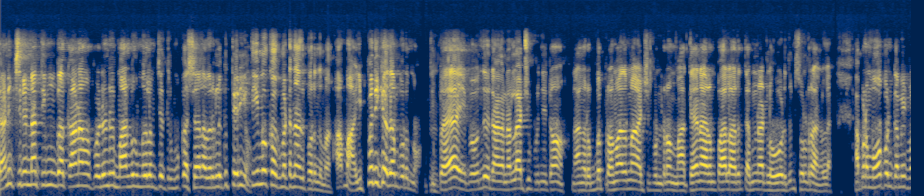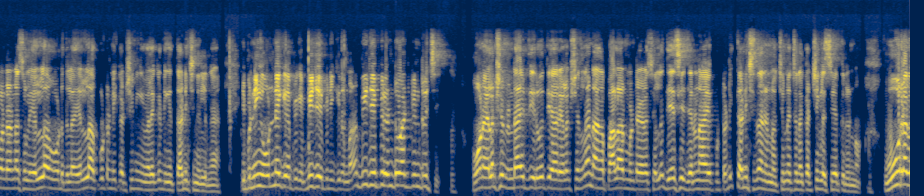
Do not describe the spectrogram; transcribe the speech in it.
தனிச்சு நின்னா திமுக காணாம போயிடுன்னு மாண்புமிகு முதலமைச்சர் திரு மு க ஸ்டாலின் அவர்களுக்கு தெரியும். திமுகவுக்கு மட்டும்தான் அது பொருந்துமா? ஆமா இப்போதைக்கு அதான் பொருந்தும். இப்ப இப்ப வந்து நாங்க நல்லாட்சி புரிஞ்சிட்டோம். நாங்க ரொம்ப பிரமாதமா ஆட்சி பண்றோம். மா தேனாரும் பாலாரும் தமிழ்நாட்டுல ஓடுதுன்னு சொல்றாங்கல்ல. அப்ப நம்ம ஓபன் கமிட் பண்றோம்னா சொல்ல எல்லாம் ஓடுதுல எல்லா கூட்டணி கட்சி நீங்க விலைக்கு நீங்க தனிச்சு நில்லுங்க. இப்ப நீங்க ஒன்னே கேட்பீங்க பிஜேபி நிக்கிறோமா பிஜேபி ரெண்டு வாட்டி நின்றுச்சு. போன எலெக்ஷன் ரெண்டாயிரத்தி இருபத்தி ஆறு எலெக்ஷன்ல நாங்க பாராளுமன்ற எலெக்ஷன்ல தேசிய ஜனநாயக கூட்டணி தனிச்சு தான் நின்னோம். சின்ன சின்ன கட்சிகளை சேர்த்து நின்னோம். ஊரக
